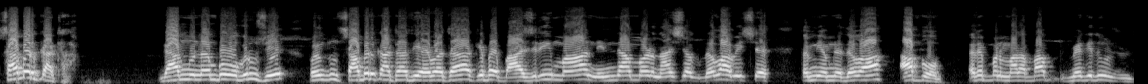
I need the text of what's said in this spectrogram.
સાબરકાંઠા. ગામનું નામ બહુ અઘરું છે, પરંતુ સાબરકાંઠાથી આવ્યા હતા કે ભાઈ બાજરીમાં નિંદામણ નાશક દવા વિશે તમે અમને દવા આપો. અરે પણ મારા બાપ, મેં કીધું,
